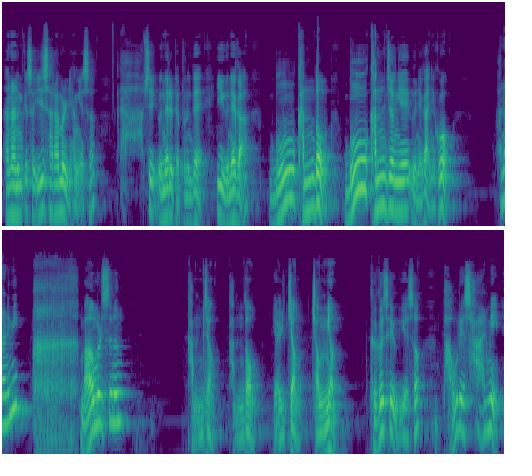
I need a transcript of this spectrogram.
하나님께서 이 사람을 향해서 없이 은혜를 베푸는데 이 은혜가 무감동, 무감정의 은혜가 아니고 하나님이 마음을 쓰는 감정, 감동, 열정, 정념 그것에 의해서 바울의 삶이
